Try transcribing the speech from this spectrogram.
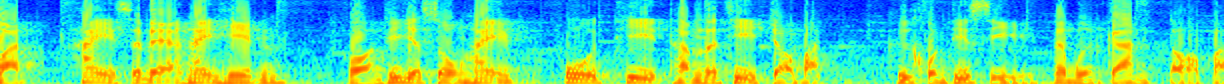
บัตรให้แสดงให้เห็น ก่อนที่จะส่งให้ผู้ที่ทำหน้าที่เจาะบัตร คือคนที่ 4ดำเนินการต่อไป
